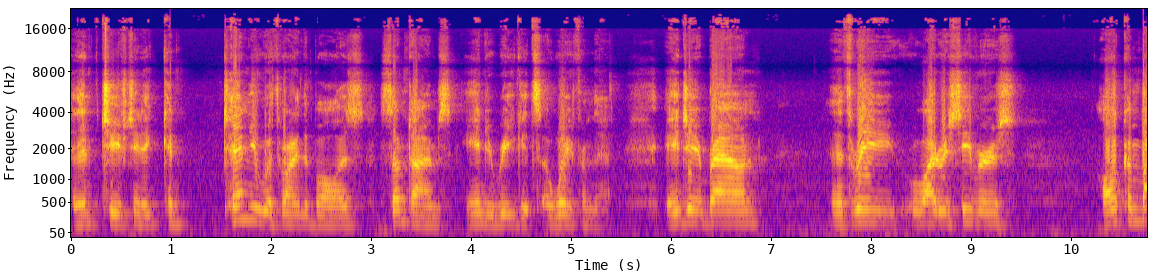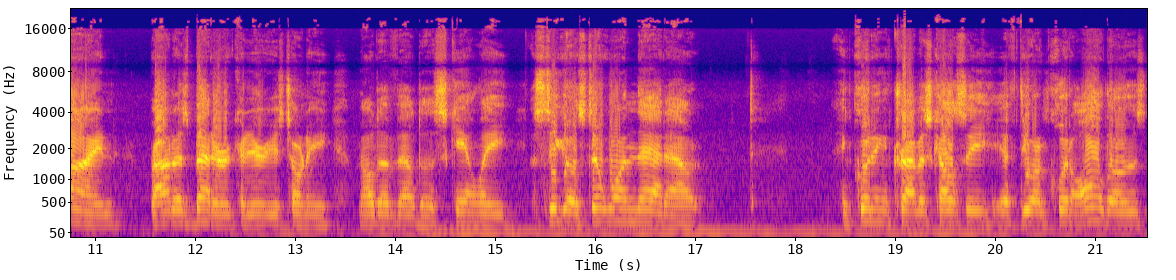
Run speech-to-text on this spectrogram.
And then Chiefs need to continue with running the ball as sometimes Andy Reid gets away from that. AJ Brown and three wide receivers all combined, Brown is better. Kadarius Toney, Melda Valdes-Scantling. Stigo still won that out, including Travis Kelce. If you include all those,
